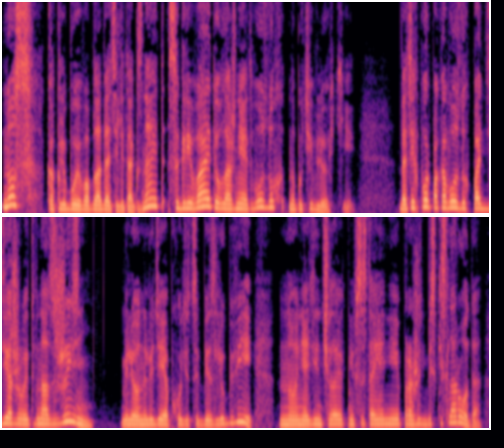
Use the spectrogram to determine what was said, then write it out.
Нос, как любой его обладатель и так знает, согревает и увлажняет воздух на пути в легкие. До тех пор, пока воздух поддерживает в нас жизнь, миллионы людей обходятся без любви, но ни один человек не в состоянии прожить без кислорода —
